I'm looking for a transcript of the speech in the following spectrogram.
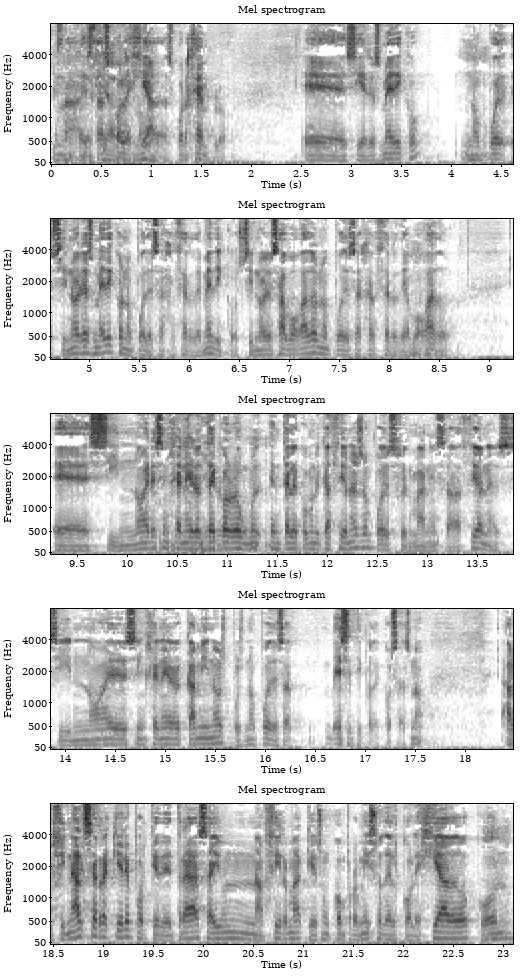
una- estas colegiadas, colegiadas. ¿no? Por ejemplo, eh, si eres médico, no puede- si no eres médico no puedes ejercer de médico. Si no eres abogado no puedes ejercer de abogado. Eh, si no eres ingeniero, en telecomunicaciones no puedes firmar instalaciones. Si no eres ingeniero de caminos, pues no puedes ese tipo de cosas, ¿no? Al final se requiere porque detrás hay una firma que es un compromiso del colegiado con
